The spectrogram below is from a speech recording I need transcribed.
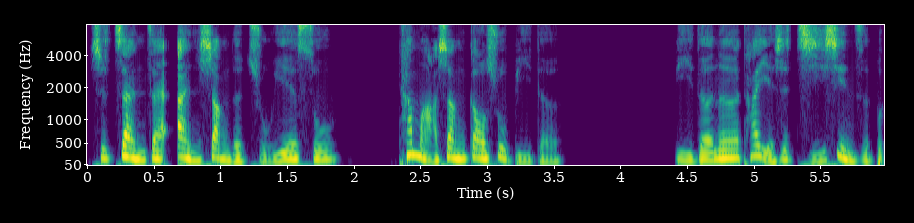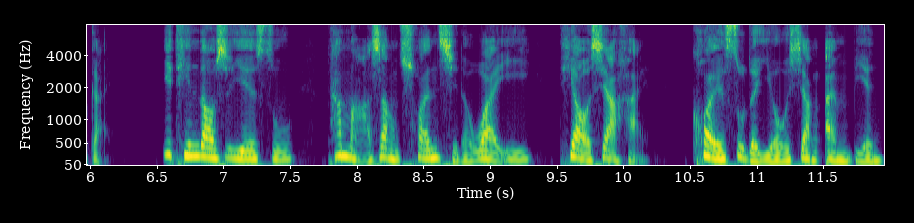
是站在岸上的主耶稣。他马上告诉彼得，彼得呢，他也是急性子不改，一听到是耶稣，他马上穿起了外衣，跳下海，快速的游向岸边。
